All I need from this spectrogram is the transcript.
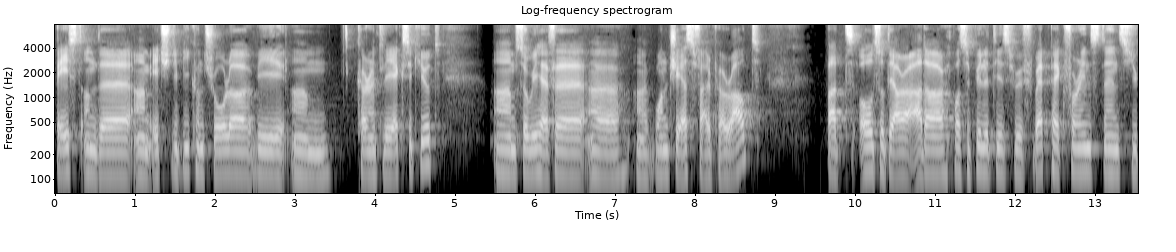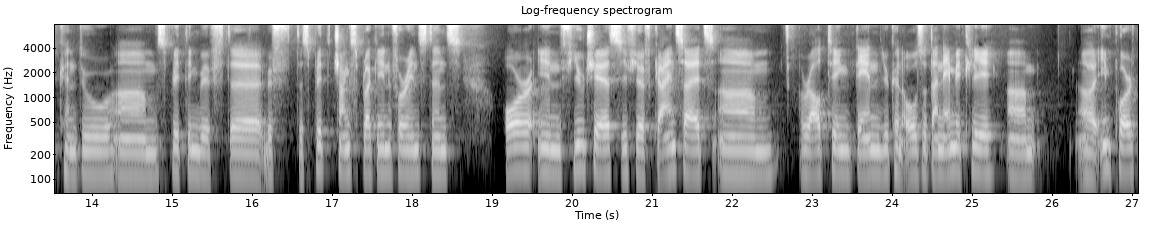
based on the um, HTTP controller we um, currently execute. Um, so we have a, a, a one JS file per route. But also there are other possibilities with Webpack, for instance. You can do um, splitting with the with the split chunks plugin, for instance, or in Vue.js, if you have client-side um, routing, then you can also dynamically um, uh, import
